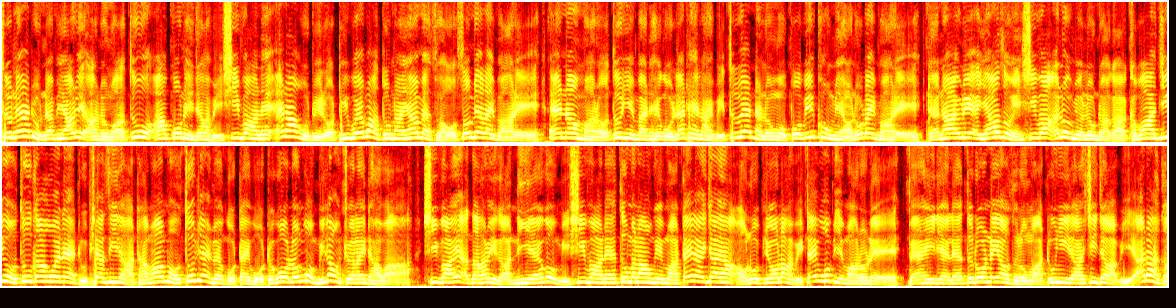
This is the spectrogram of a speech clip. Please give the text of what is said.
သူနဲ့အတူနဖျားတွေအားလုံးကသူ့ကိုအားကိုးနေကြပြီးရှီဗာလည်းအဲ့ဒါကိုတွေ့တော့ဒီပွဲမှာသူနိုင်ရမယ်ဆိုတာကိုဆုံးဖြတ်လိုက်ပါတယ်အဲနောက်မှာတော့သူ့ရင်ဘတ်ထဲကိုလက်ထည့်လိုက်ပြီးသူ့ရဲ့နှလုံးကိုပို့ပြီးခုံမြောင်လုပ်လိုက်ပါတယ်ဒန်နာရီအရာဆိုရင်ရှီဗာအဲ့လိုမျိုးလုပ်တာကကဘာကြီးကိုသူ့ကားခွဲနဲ့အတူဖျက်ဆီးတာဒါမှမဟုတ်သူ့ပြိုင်ဘက်ကိုတိုက်ဖို့တကိုယ်လုံးကိုမိလောင်ကျွမ်းလိုက်တာပါရှီဗာရဲ့အသားတွေကနီရဲကုန်ပြီးရှီဗာလည်းသူ့မလောင်ခင်မှာတိုက်လိုက်ကြရအောင်လို့ပြောလာပြီးတိုက်ဖို့ပြင်ပါတော့တယ်ဘန်ဟီတယ်လည်းသူတို့နှစ်ယောက်စလုံးမှာတူညီတာရှိကြပြီးအဲ့ဒါက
